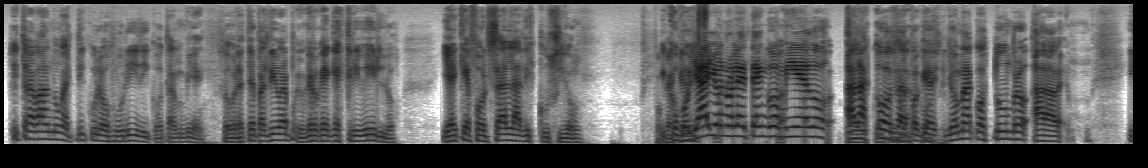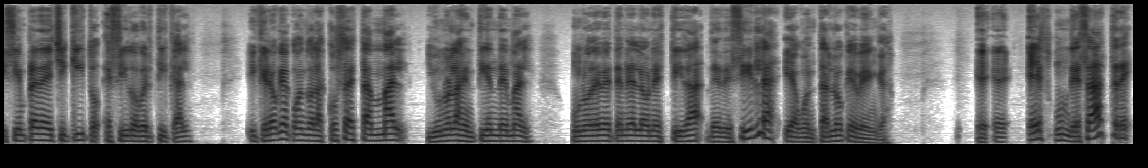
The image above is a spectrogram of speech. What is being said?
Estoy trabajando un artículo jurídico también sobre este partido porque creo que hay que escribirlo y hay que forzar la discusión. Porque y como ya yo no le tengo pa- miedo pa- a las cosas, las porque cosas. yo me acostumbro a... Y siempre de chiquito he sido vertical. Y creo que cuando las cosas están mal y uno las entiende mal, uno debe tener la honestidad de decirlas y aguantar lo que venga. eh, eh, es un desastre,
